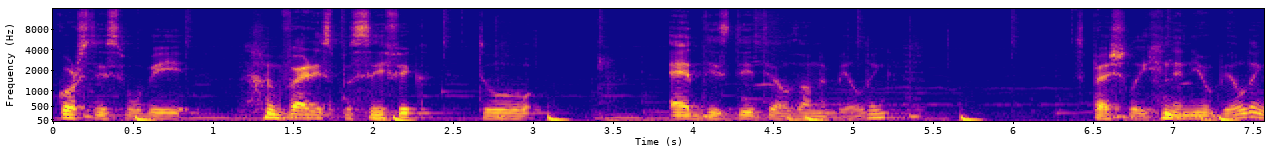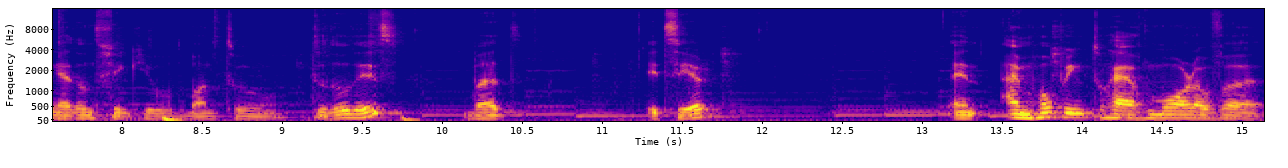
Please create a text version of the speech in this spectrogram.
Of course, this will be very specific to add these details on a building, especially in a new building. I don't think you would want to, to do this, but it's here. And I'm hoping to have more of a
